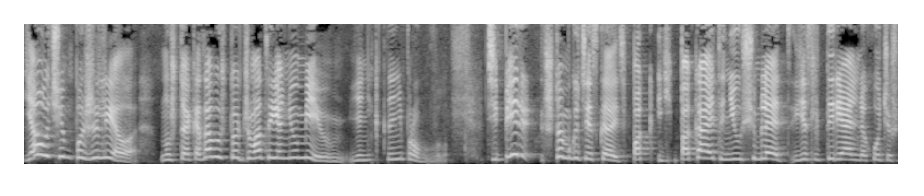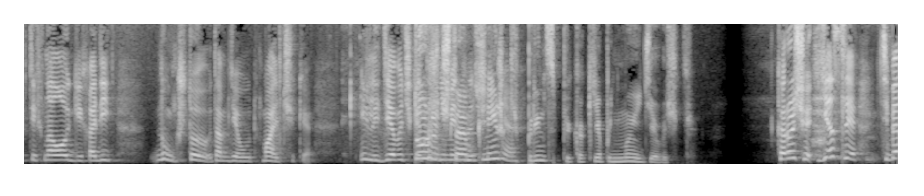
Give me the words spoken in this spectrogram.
Я очень пожалела, потому что оказалось, что отжиматься я не умею, я никогда не пробовала. Теперь, что могу тебе сказать, Пок- пока это не ущемляет, если ты реально хочешь в технологии ходить, ну, что там делают мальчики или девочки, Тоже читаем книжки, в принципе, как я понимаю, девочки. Короче, если тебя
